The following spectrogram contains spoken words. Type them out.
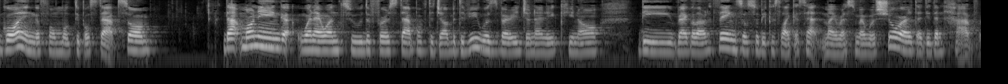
going for multiple steps? So that morning when I went to the first step of the job interview was very generic, you know, the regular things also because like I said, my resume was short. I didn't have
